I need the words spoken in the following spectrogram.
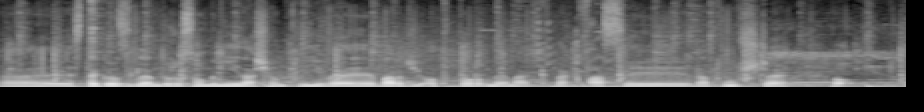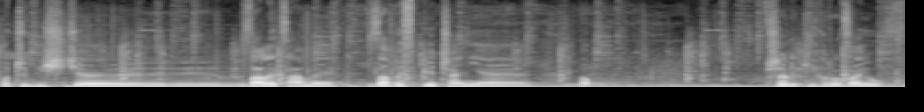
E, Z tego względu, że są mniej nasiąkliwe, bardziej odporne na, na kwasy, na tłuszcze. No, oczywiście e, zalecamy zabezpieczenie no, wszelkich rodzajów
